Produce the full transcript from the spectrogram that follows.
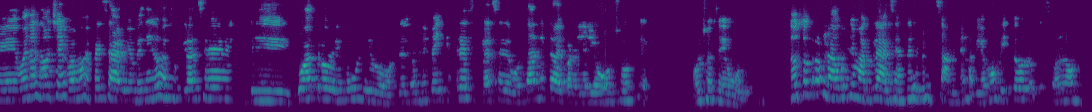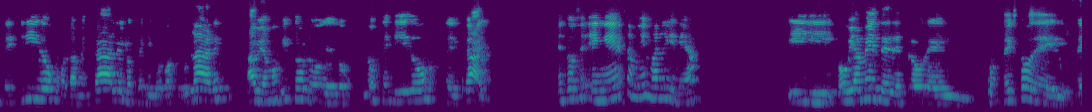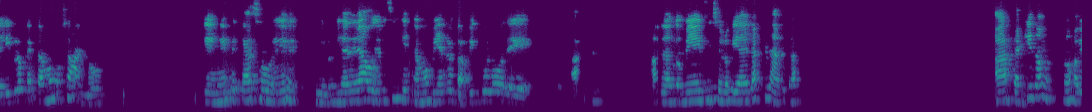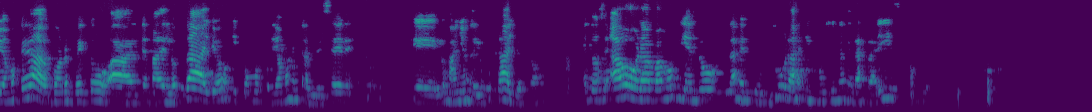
Eh, buenas noches, vamos a empezar. Bienvenidos a su clase de 4 de julio del 2023, clase de botánica de paralelo 8, 8 segundos. Nosotros la última clase, antes de los exámenes, habíamos visto lo que son los tejidos fundamentales, los tejidos vasculares, habíamos visto lo de los, los tejidos del callo. Entonces, en esa misma línea, y obviamente dentro del contexto del, libro que estamos usando, que en este caso es biología de audio, estamos viendo el capítulo de anatomía y fisiología de las plantas. Hasta aquí nos, nos habíamos quedado con respecto al tema de los tallos y cómo podíamos establecer eh, los años de los tallos. Entonces, ahora vamos viendo las estructuras y funciones de las raíces.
